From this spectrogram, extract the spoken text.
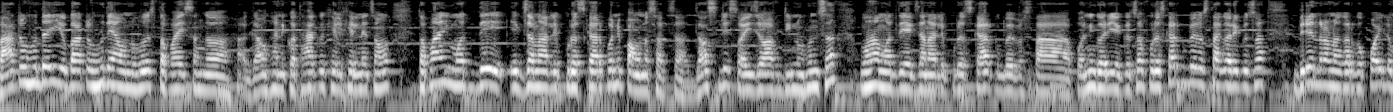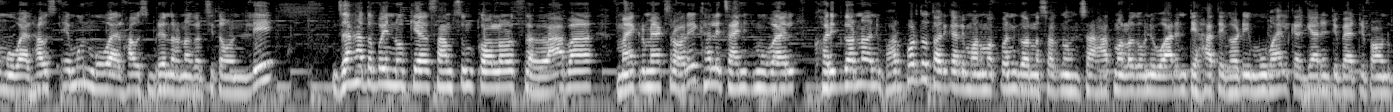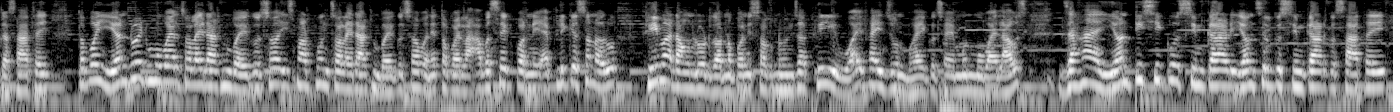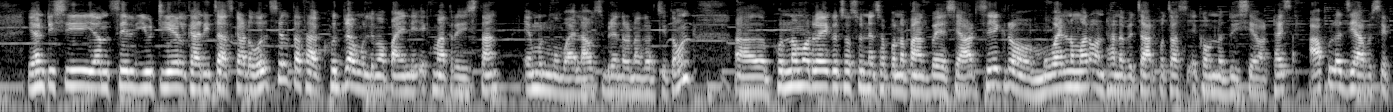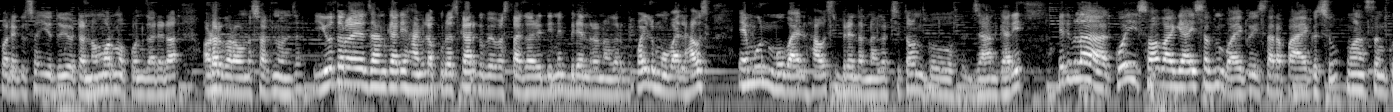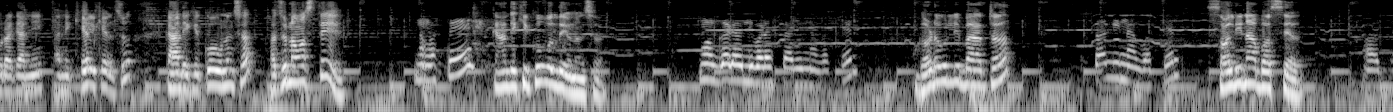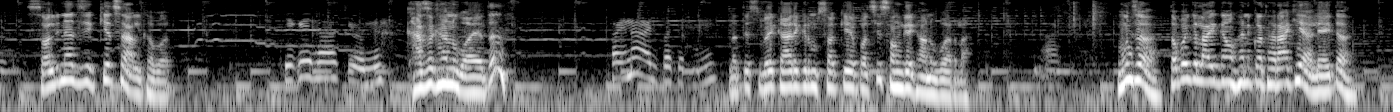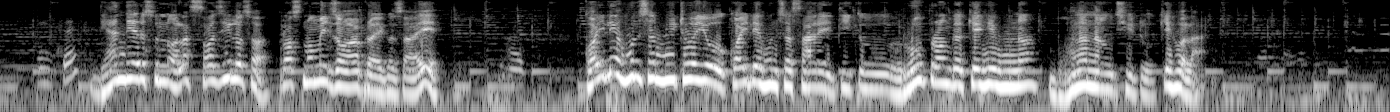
बाटो हुँदै यो बाटो हुँदै आउनुहोस्। तपाईँसँग गाउँ खाने कथाको खेल खेल्नेछौँ। तपाईँ मध्ये एकजनाले पुरस्कार पनि पाउन सक्छ। जसले सही जवाफ दिनुहुन्छ उहाँमध्ये एकजनाले पुरस्कारको व्यवस्था पनि पनि गरिएको छ पुरस्कारको व्यवस्था गरेको छ। वीरेन्द्रनगरको पहिलो mobile house Emun mobile house Birendranagar चितवनले जहाँ तपाईँ Nokia Samsung Colors Lava Micromax र हरेक खाले चाइनिज मोबाइल खरिद गर्न अनि भरपर्दो तरिकाले मर्मत पनि गर्न सक्नुहुन्छ। हातमा लगाउने वारेन्टी हाते घडी मोबाइलका ग्यारेन्टी ब्याट्री पाउनुका साथै तपाईँ एन्ड्रोइड मोबाइल चलाइराख्नु भएको छ स्मार्टफोन चलाइराख्नु भएको छ भने तपाईँलाई आवश्यक पर्ने एप्लिकेसनहरू फ्रीमा डाउनलोड गर्न पनि सक्नुहुन्छ। फ्री वाइफाई जोन भएको छ एमुन मोबाइल हाउस जहाँ एनटिसीको सिम कार्ड एनसेलको सिम कार्डको साथै एनटिसी एनसेल युटिएलका रिचार्ज कार्ड होलसेल तथा खुद्रा मूल्यमा पाइने एकमात्र स्थान Emun mobile house Birendranagar Chitwan. Phone number रहेको छ शून्य छप्पन्न पाँच बयासी आठ सय एक र मोबाइल नम्बर अन्ठानब्बे चार पचास एकाउन्न दुई सय अठाइस आफूलाई जे आवश्यक परेको छ यो दुईवटा नम्बरमा फोन गरेर अर्डर गराउन सक्नुहुन्छ। यो त रह्यो जानकारी हामीलाई पुरस्कारको व्यवस्था गरिदिने वीरेन्द्रनगरको पहिलो mobile house Emun mobile house Birendranagar चितवनको जानकारी। यति बेला कोही सहभागी आइसक्नु भएको इसारा पाएको छु। उहाँसँग कुराकानी अनि खेल खेल्छु। कहाँदेखि को हुनुहुन्छ? हजुर नमस्ते। नमस्ते। कहाँदेखि को बोल्दै हुनुहुन्छ? म गडौलीबाट सलिना बसेल। गडौलीबाट सलिना बसेल। सलिना बसेल। हजुर। सलिनाजी के छ हाल खबर ठिकै छ के हुनु खाजा खानु भयो त? छैन अहिले पछि खाने। ल त्यसो भए कार्यक्रम सकिएपछि सँगै खानु पर्ला हुन्छ तपाईँको लागि गाउँ खाने कथा राखिहालेँ है त। ध्यान दिएर सुन्नु होला सजिलो छ प्रश्नमै जवाब रहेको छ है। कहिले हुन्छ मिठो यो कहिले हुन्छ साह्रै तितो? रूप रङ्ग केही हुन भन नाउ छिटो के होला?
